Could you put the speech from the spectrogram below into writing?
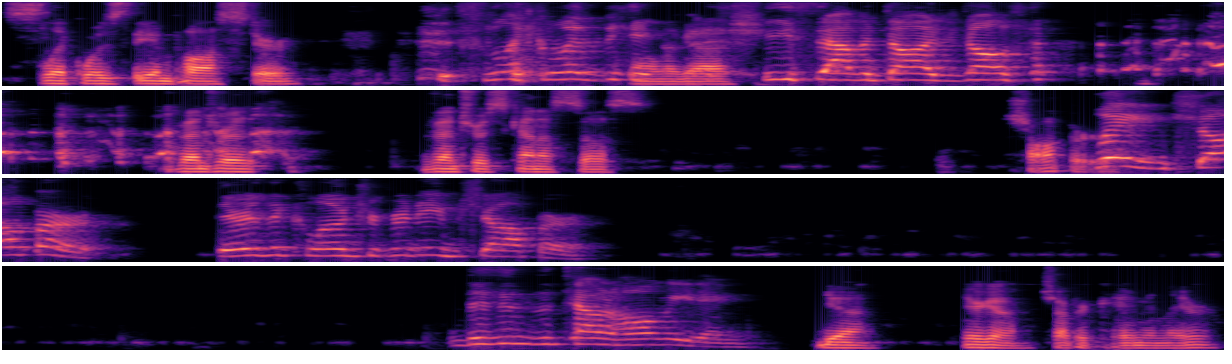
Slick was the imposter. Slick was the. Oh my gosh. He sabotaged all. The- Ventress, Ventress kind of sus. Chopper. Wait, Chopper. There's a clone trooper named Chopper. This is the town hall meeting. Yeah. There you go. Chopper came in later.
